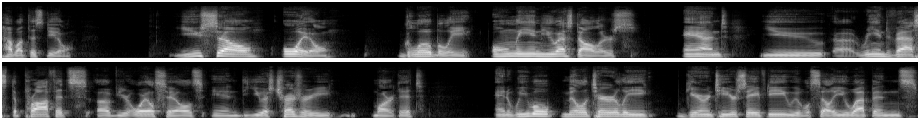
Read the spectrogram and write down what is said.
How about this deal? You sell oil globally only in US dollars, and you uh, reinvest the profits of your oil sales in the US Treasury market, and we will militarily guarantee your safety. We will sell you weapons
